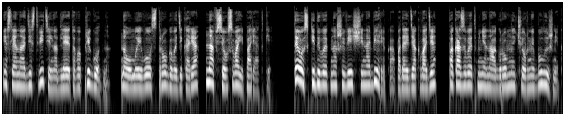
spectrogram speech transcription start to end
если она действительно для этого пригодна. Но у моего строгого дикаря на все свои порядки. Тео скидывает наши вещи на берег, а, подойдя к воде, показывает мне на огромный черный булыжник,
